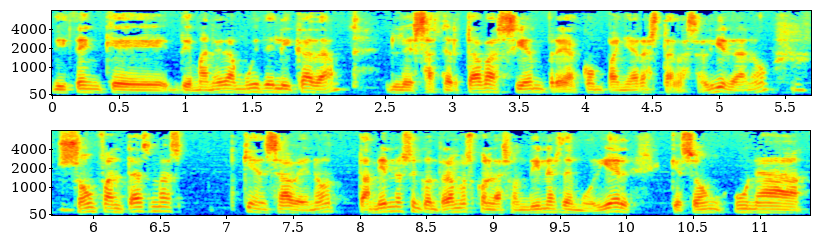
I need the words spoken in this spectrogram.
dicen que de manera muy delicada les acertaba siempre a acompañar hasta la salida, ¿no? Son fantasmas quién sabe, ¿no? También nos encontramos con las ondinas de Muriel, que son una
